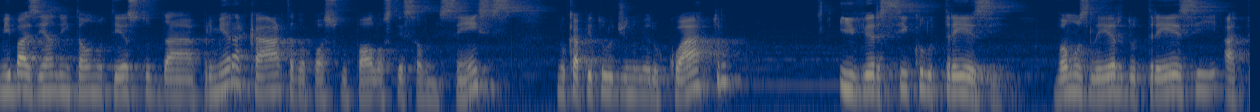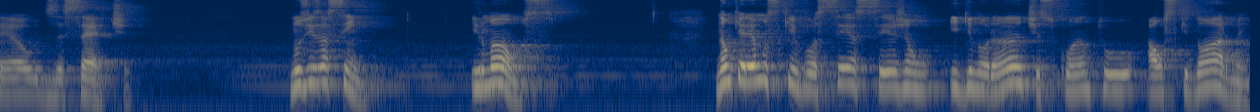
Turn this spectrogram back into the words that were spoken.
me baseando então no texto da primeira carta do apóstolo Paulo aos Tessalonicenses, no capítulo de número 4 e versículo 13. Vamos ler do 13 até o 17. Nos diz assim: Irmãos, não queremos que vocês sejam ignorantes quanto aos que dormem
